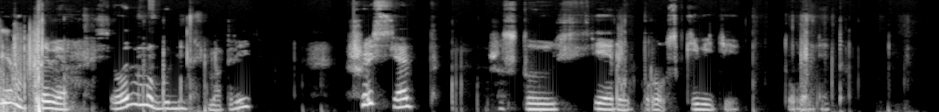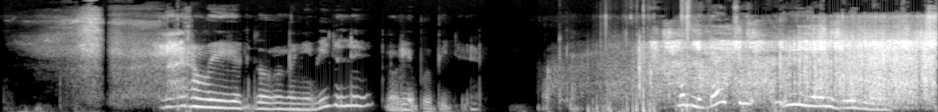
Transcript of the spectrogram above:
Всем привет! Сегодня мы будем смотреть 66 серию про Скивиди туалет. Наверное, вы ее давно не видели, ну, либо видели. Вот. Наблюдайте, и я не буду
